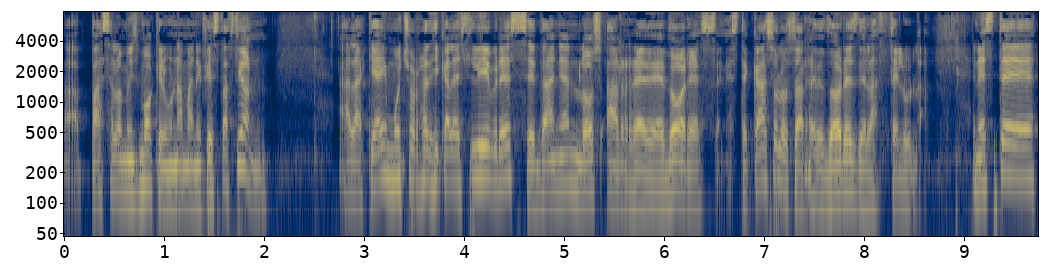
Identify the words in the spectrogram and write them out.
ah, pasa lo mismo que en una manifestación. A la que hay muchos radicales libres se dañan los alrededores, en este caso los alrededores de la célula. En este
